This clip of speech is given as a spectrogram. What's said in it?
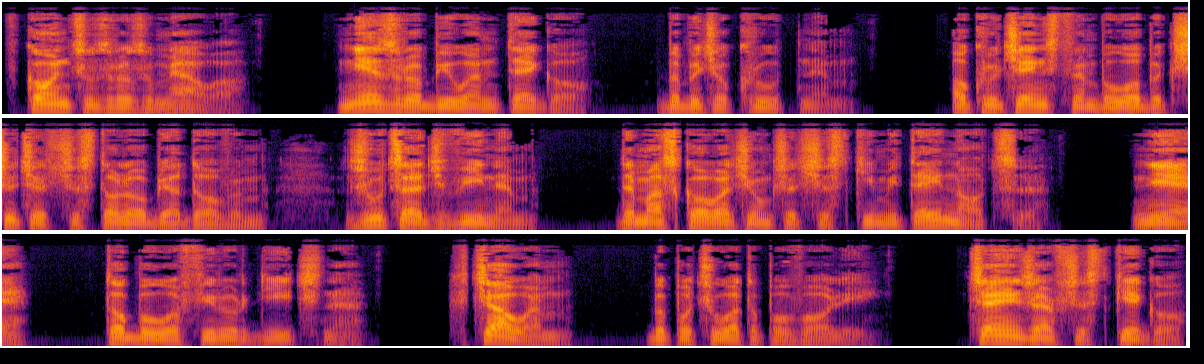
W końcu zrozumiała. Nie zrobiłem tego, by być okrutnym. Okrucieństwem byłoby krzyczeć przy stole obiadowym, rzucać winem, demaskować ją przed wszystkimi tej nocy. Nie, to było chirurgiczne. Chciałem, by poczuła to powoli. Ciężar wszystkiego,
